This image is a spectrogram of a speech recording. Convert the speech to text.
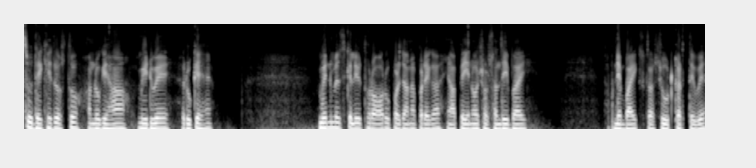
सो देखिए दोस्तों, हम लोग यहाँ मिडवे रुके हैं। विंड मिल्स के लिए थोड़ा और ऊपर जाना पड़ेगा। यहाँ पे इनोश और संदीप भाई अपने बाइक्स का शूट करते हुए।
